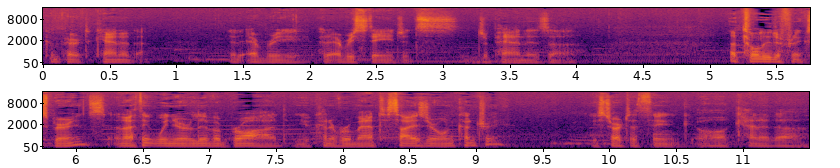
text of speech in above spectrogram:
compared to Canada. At every at every stage, it's Japan is a a totally different experience. And I think when you live abroad, you kind of romanticize your own country. You start to think, oh, Canada,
